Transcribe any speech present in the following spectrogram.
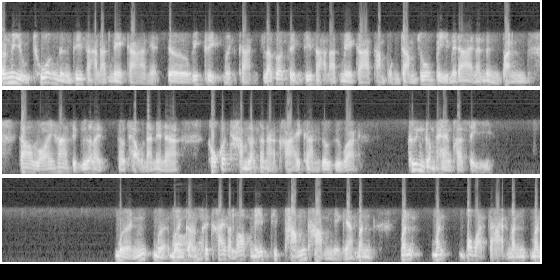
มันมีอยู่ช่วงหนึ่งที่สหรัฐอเมริกาเนี่ยเจอวิกฤตเหมือนกัน แล้วก็สิ่งที่สหรัฐอเมริกาทำผมจำช่วงปีไม่ได้นะหนึ่งพันเก้าร้อยห้าสิบหรืออะไรแถวๆนั้นเนี่ยนะเขาก็ทำลักษณะคล้ายกันก็คือว่า ขึ้นกำแพงภาษี เหมือนเหมือนเหมือนกับคล้ายๆกับรอบนี้ที่ทำทำอย่างเงี้ย มันมันมันประวัติศาสตร์มันมัน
